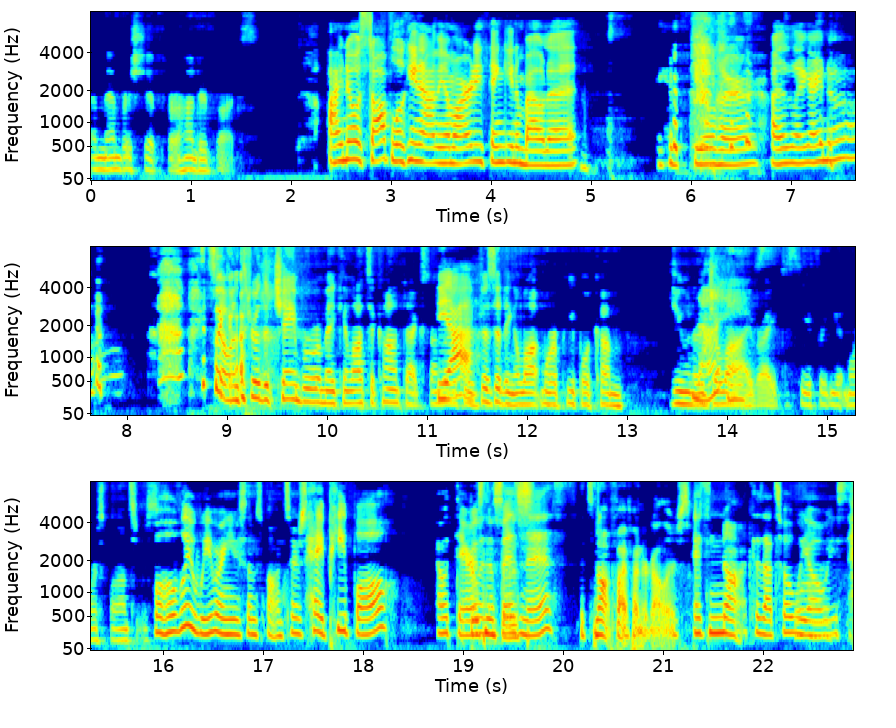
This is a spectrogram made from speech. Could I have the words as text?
a membership for 100 bucks. I know. Stop looking at me. I'm already thinking about it. I can feel her. I was like, I know. It's so like and through the chamber, we're making lots of contacts. I'm Yeah. going to be visiting a lot more people come June or July, right, to see if we can get more sponsors. Well, hopefully we bring you some sponsors. Hey, people out there with a Businesses. business. it's not five hundred dollars. It's not because that's what we always say.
